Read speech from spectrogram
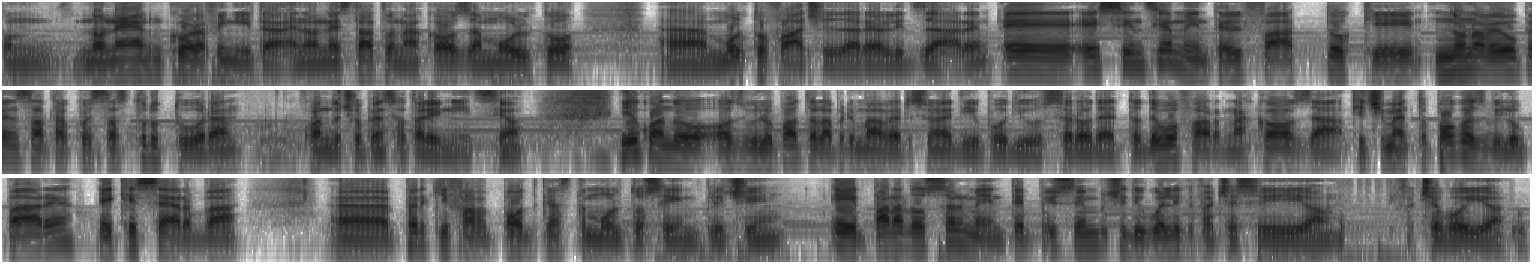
un, non è ancora finita e non è stata una cosa molto, eh, molto facile da realizzare, è essenzialmente il fatto che non avevo pensato a questa struttura quando ci ho pensato all'inizio. Io quando ho sviluppato la prima versione di Producer ho detto devo fare una cosa che ci metto poco a sviluppare e che serva eh, per chi fa podcast molto semplici e paradossalmente più semplici di quelli che facessi io, facevo io.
